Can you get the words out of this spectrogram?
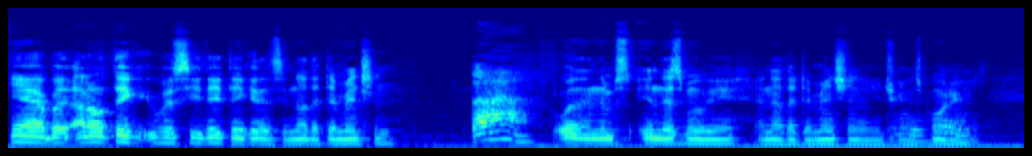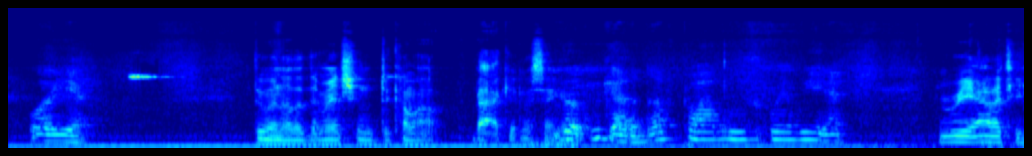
Yeah, but I don't think. Well, see, they think it's another dimension. Ah. Well, in this in this movie, another dimension, and you're transporting Mm-hmm. Well, yeah. through another dimension to come out back in the same Look, we got enough problems where we at. reality.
